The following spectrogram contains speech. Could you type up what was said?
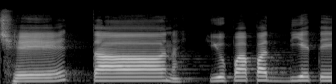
छेत्ता न ह्युपपद्यते।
